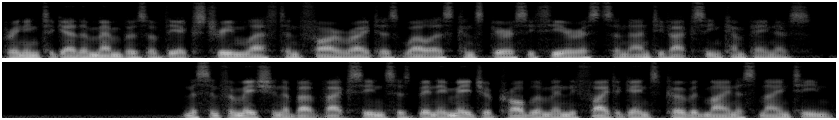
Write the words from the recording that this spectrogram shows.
bringing together members of the extreme left and far right as well as conspiracy theorists and anti vaccine campaigners. Misinformation about vaccines has been a major problem in the fight against COVID 19,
